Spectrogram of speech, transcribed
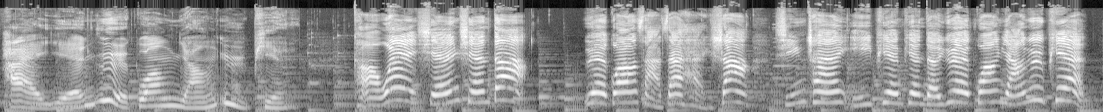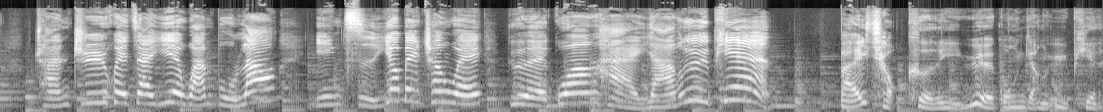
海盐月光洋芋片，口味咸咸的，月光洒在海上，形成一片片的月光洋芋片。船只会在夜晚捕捞，因此又被称为月光海洋芋片。白巧克力月光洋芋片，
